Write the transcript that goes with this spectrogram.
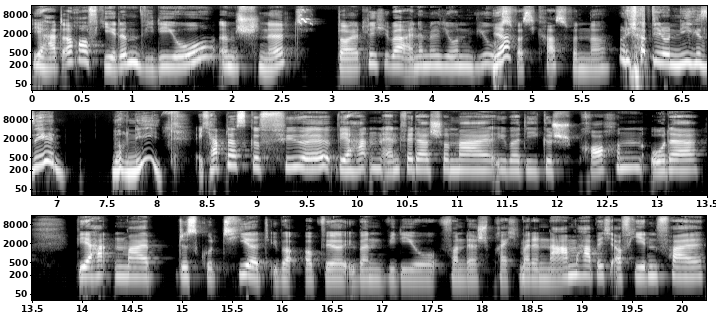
Die hat auch auf jedem Video im Schnitt deutlich über eine Million Views, Ja. was ich krass finde. Und ich habe die noch nie gesehen. Noch nie. Ich habe das Gefühl, wir hatten entweder schon mal über die gesprochen oder wir hatten mal diskutiert über, ob wir über ein Video von der sprechen. Weil den Namen habe ich auf jeden Fall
